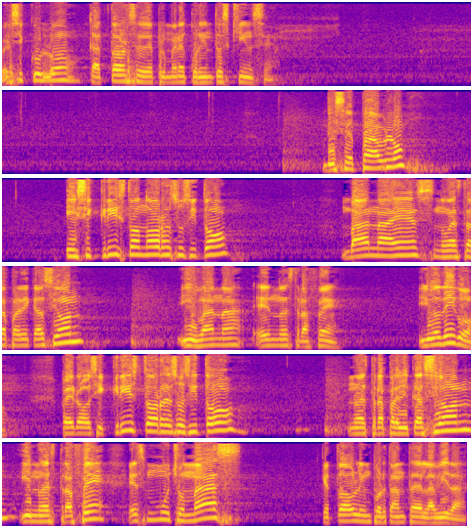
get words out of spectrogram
Versículo 14 de 1 Corintios 15. Dice Pablo, y si Cristo no resucitó, vana es nuestra predicación y vana es nuestra fe. Y yo digo, pero si Cristo resucitó, nuestra predicación y nuestra fe es mucho más que todo lo importante de la vida.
